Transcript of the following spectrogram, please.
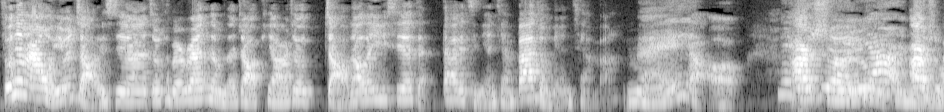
昨天晚上我因为找一些就特别 random 的照片，就找到了一些在大概几年前，八九年前吧，没有，二十一二年二十五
